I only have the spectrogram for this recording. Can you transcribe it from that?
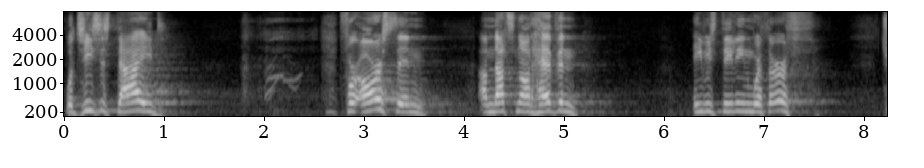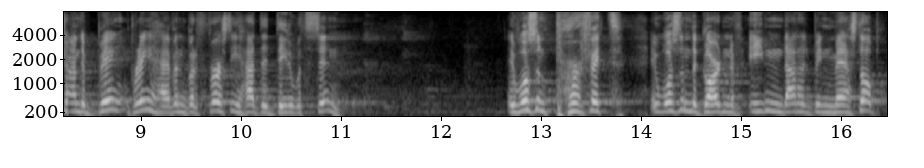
Well, Jesus died for our sin, and that's not heaven. He was dealing with earth, trying to bring, bring heaven, but first he had to deal with sin. It wasn't perfect. It wasn't the Garden of Eden that had been messed up.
